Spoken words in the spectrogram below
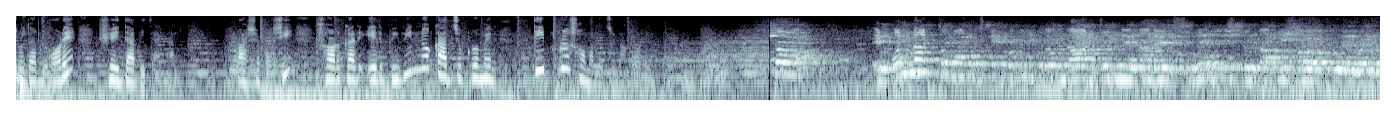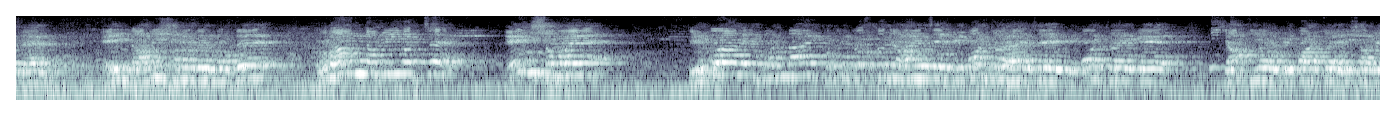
প্রদান করে সেই দাবি জানান। পাশাপাশি সরকার এর বিভিন্ন কার্যক্রমের তীব্র সমালোচনা করেন। এই বন্যার্থ দেওয়ার জন্য তাদের সুনির্দিষ্ট দাবি তুলে ধরেছেন। এই দাবি মধ্যে প্রধান দাবি হচ্ছে, এই সময়ে বন্যায় ক্ষতিগ্রস্ত যে হয়েছে, বিপর্যয় হয়েছে বিপর্যয়কে জাতীয় বিপর্যয় হিসাবে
